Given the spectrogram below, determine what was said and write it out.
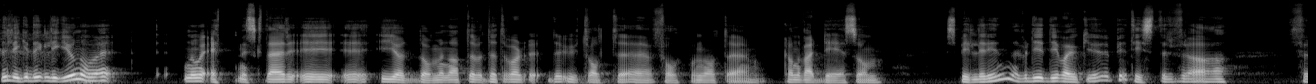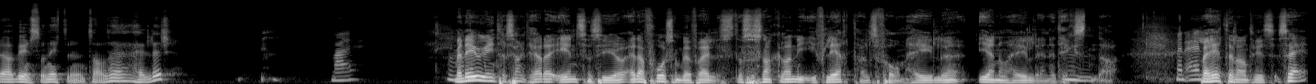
Det ligger, det ligger jo noe, noe etnisk der i, i, i jødedommen, at det, dette var det utvalgte folk på en måte. Kan det være det som spiller inn? De, de var jo ikke pietister fra, fra begynnelsen av 1900-tallet heller. Nei. Men det er jo interessant her det er en som sier er det få som blir frelst, og så snakker han i, i flertallsform hele, gjennom hele denne teksten. da. Men jeg På et eller annet vis. Så jeg,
